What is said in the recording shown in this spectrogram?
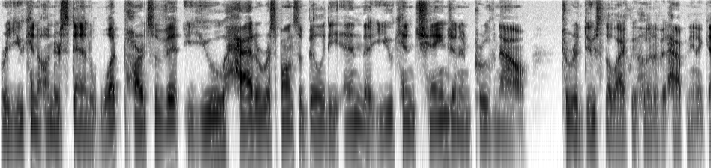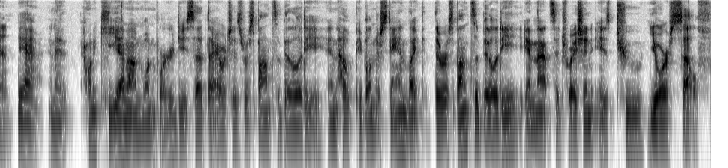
where you can understand what parts of it you had a responsibility in that you can change and improve now to reduce the likelihood of it happening again Yeah, and it, I want to key in on one word you said there, which is responsibility, and help people understand like the responsibility in that situation is to yourself.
